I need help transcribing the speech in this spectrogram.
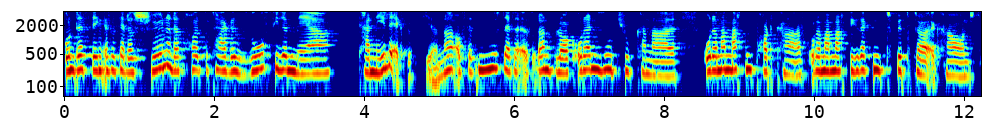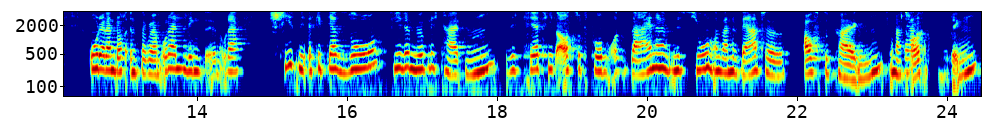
Und deswegen ist es ja das Schöne, dass heutzutage so viele mehr Kanäle existieren, ne? ob es jetzt ein Newsletter ist oder ein Blog oder ein YouTube-Kanal oder man macht einen Podcast oder man macht, wie gesagt, einen Twitter-Account oder dann doch Instagram oder LinkedIn oder schieß mich. Es gibt ja so viele Möglichkeiten, sich kreativ auszutoben und seine Mission und seine Werte aufzuzeigen und nach draußen ja. zu bringen.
